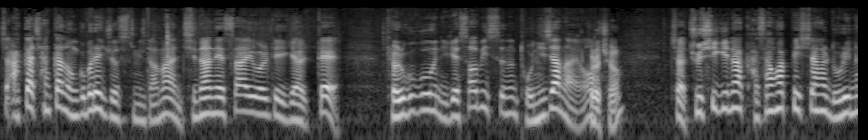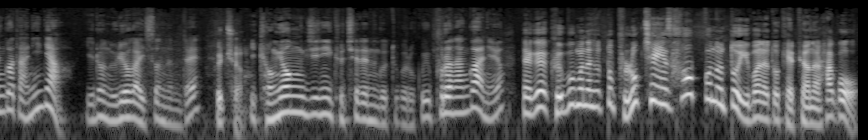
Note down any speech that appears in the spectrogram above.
자, 아까 잠깐 언급을 해 주셨습니다만 지난해 싸이월드 얘기할 때 결국은 이게 서비스는 돈이잖아요. 그렇죠. 자, 주식이나 가상화폐 시장을 노리는 것 아니냐 이런 우려가 있었는데 그렇죠. 이 경영진이 교체되는 것도 그렇고 이 불안한 거 아니에요? 네, 그, 그 부분에서 또 블록체인 사업부는 또 이번에 또 개편을 하고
